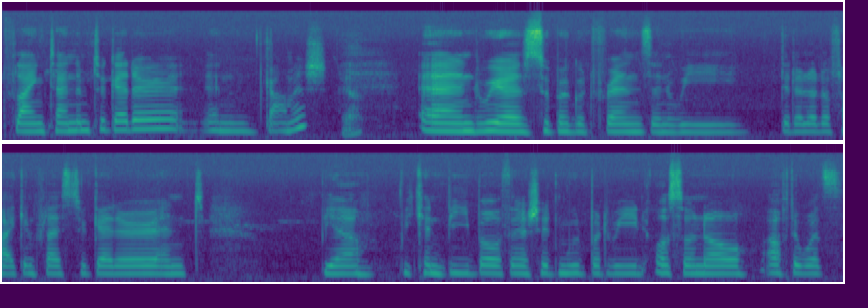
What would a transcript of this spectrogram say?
flying tandem together in Garmisch. Yeah. And we are super good friends, and we did a lot of hike and flies together. And yeah, we can be both in a shit mood, but we also know afterwards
